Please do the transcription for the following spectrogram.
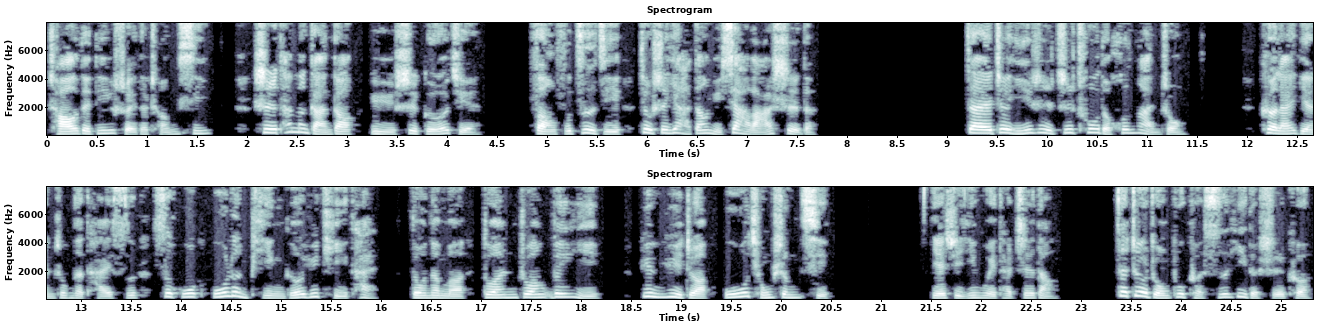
潮的滴水的城西，使他们感到与世隔绝，仿佛自己就是亚当与夏娃似的。在这一日之初的昏暗中，克莱眼中的苔丝似乎无论品格与体态，都那么端庄威仪，孕育着无穷生气。也许因为他知道。在这种不可思议的时刻，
